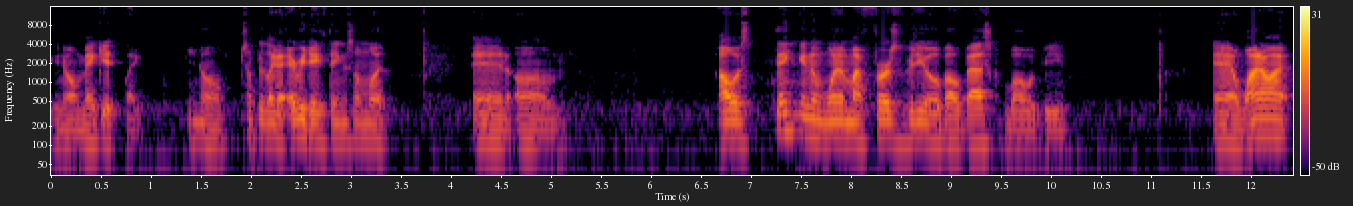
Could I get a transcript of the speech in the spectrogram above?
you know make it like you know something like an everyday thing somewhat, and um, I was thinking of one of my first video about basketball would be. And why not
